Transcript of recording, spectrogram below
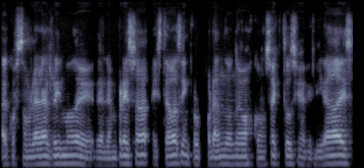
acostumbrar al ritmo de, de la empresa, estabas incorporando nuevos conceptos y habilidades,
